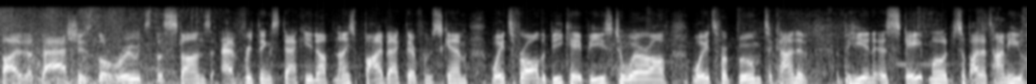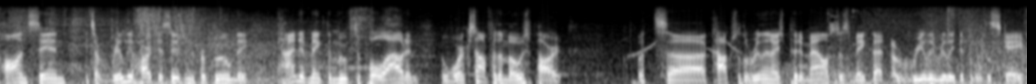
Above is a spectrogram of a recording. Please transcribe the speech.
by the bashes, the roots, the stuns, everything stacking up. Nice buyback there from Skem. Waits for all the BKBs to wear off. Waits for Boom to kind of be in escape mode. So by the time he haunts in, it's a really hard decision for Boom. They kind of make the move to pull out, and it works out for the most part. But uh, Cox with a really nice pit of malice does make that a really, really difficult escape.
